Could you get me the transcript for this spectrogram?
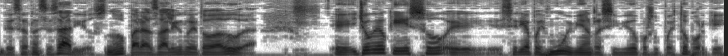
de ser necesarios, ¿no? Para salir de toda duda. Eh, yo veo que eso eh, sería pues muy bien recibido, por supuesto, porque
